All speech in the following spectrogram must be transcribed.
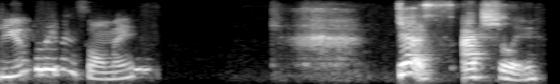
Do you believe in soulmates? Yes, actually.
